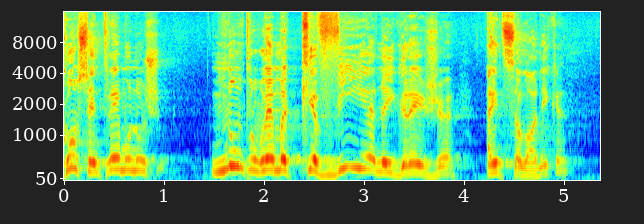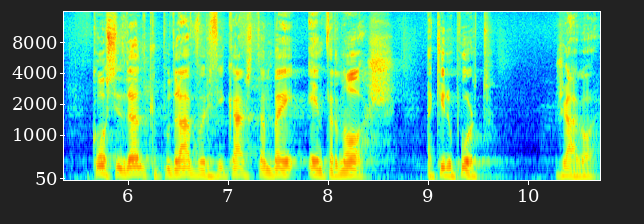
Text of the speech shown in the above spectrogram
concentremos-nos num problema que havia na igreja em Tessalónica, considerando que poderá verificar-se também entre nós, aqui no Porto, já agora.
